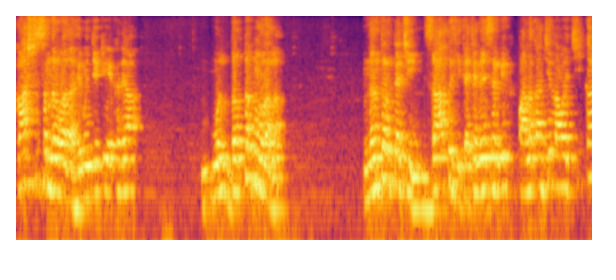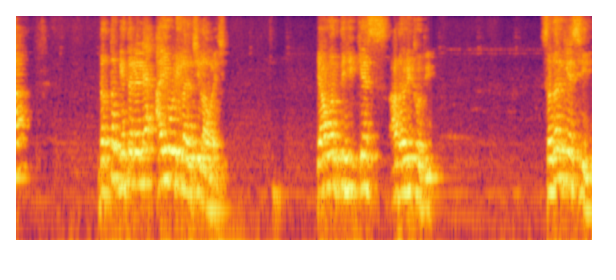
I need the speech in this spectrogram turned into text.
कास्ट संदर्भात आहे. म्हणजे की एखाद्या मुल दत्तक मुलाला नंतर त्याची जात ही त्याच्या नैसर्गिक पालकांची लावायची का? दत्तक घेतलेल्या आई वडिलांची लावायची. यावरती ही केस आधारित होती. सदर केस ही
